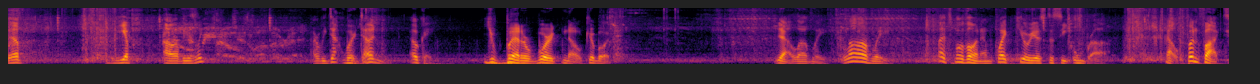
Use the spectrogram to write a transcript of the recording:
Yep. Yep. Obviously. Are we done? We're done. Okay. You better work now. Come on. Yeah, lovely. Lovely. Let's move on. I'm quite curious to see Umbra. Now, fun fact.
